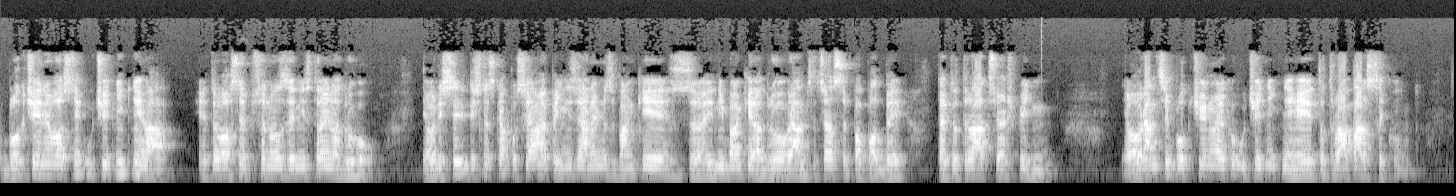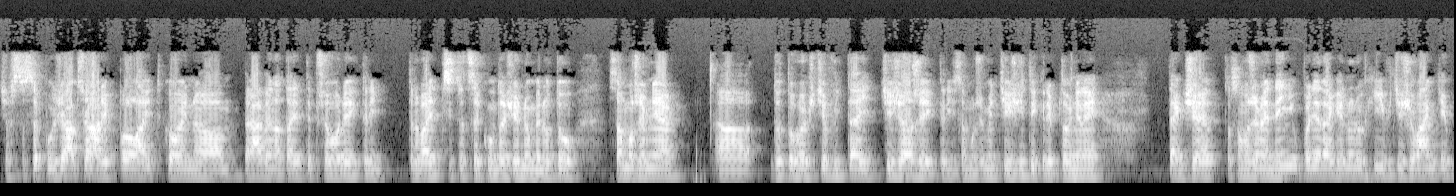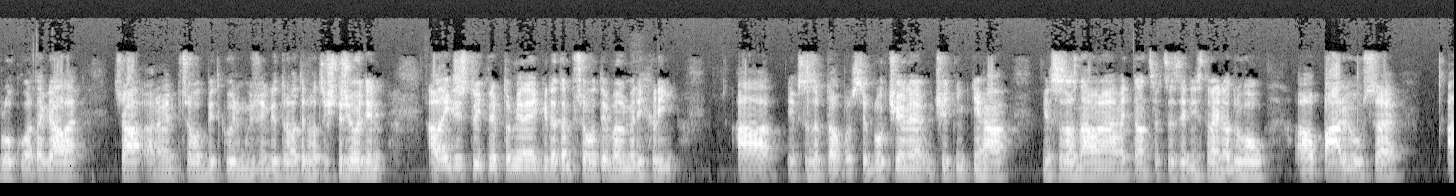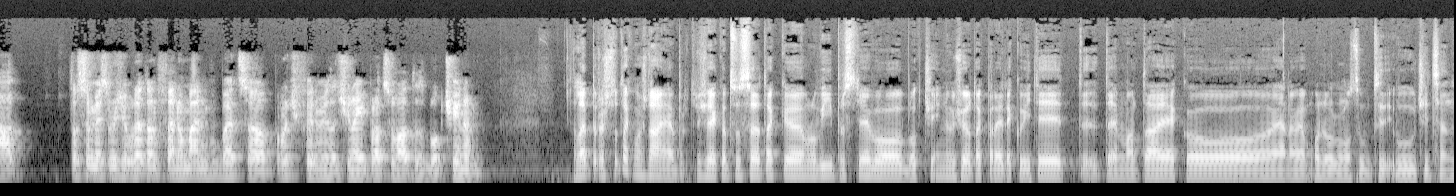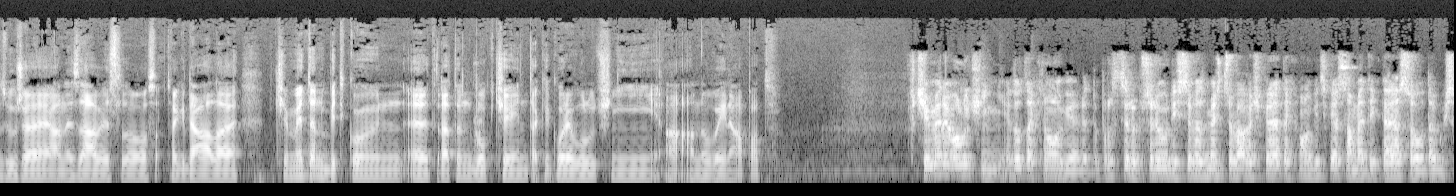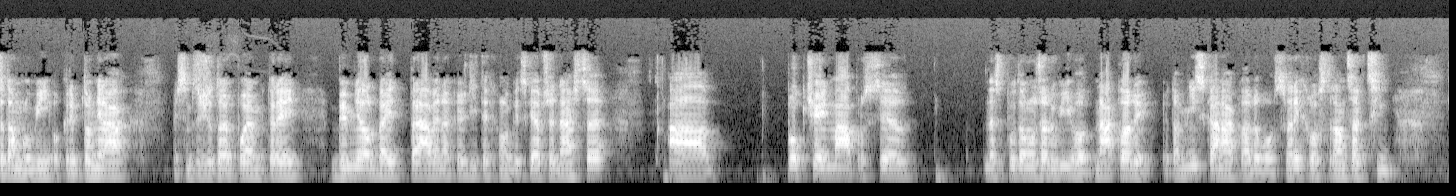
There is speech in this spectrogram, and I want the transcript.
Blockchain je vlastně účetní kniha. Je to vlastně přenos z jedné strany na druhou. Jo, když, si, když dneska posíláme peníze, já nevím, z banky, z jedné banky na druhou v rámci třeba SEPA platby, tak to trvá 3 až 5 dní. Jo, v rámci blockchainu jako účetní knihy to trvá pár sekund. často se používá třeba Ripple, Litecoin eh, právě na tady ty převody, které trvají 30 sekund až jednu minutu. Samozřejmě eh, do toho ještě vlítají těžaři, kteří samozřejmě těží ty kryptoměny, takže to samozřejmě není úplně tak jednoduchý vytěžování těch bloků a tak dále. Třeba, nevím, převod Bitcoin může někdy trvat 24 hodin, ale existují kryptoměny, kde ten převod je velmi rychlý a jak se zeptal, prostě blockchain je účetní kniha, kde se zaznávají transakce z jedné strany na druhou, párují se a to si myslím, že bude ten fenomén vůbec, proč firmy začínají pracovat s blockchainem. Ale proč to tak možná je? Protože jako co se tak eh, mluví prostě o blockchainu, že jo, tak tady takový ty témata jako, já nevím, odolnost vůči cenzuře a nezávislost a tak dále. V čem je ten Bitcoin, eh, teda ten blockchain tak jako revoluční a, a nový nápad? V čem je revoluční? Je to technologie. Je to prostě dopředu, když si vezmeš třeba veškeré technologické samety, které jsou, tak už se tam mluví o kryptoměnách. Myslím si, že to je pojem, který by měl být právě na každé technologické přednášce a blockchain má prostě nesputanou řadu výhod. Náklady, je tam nízká nákladovost, rychlost transakcí.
